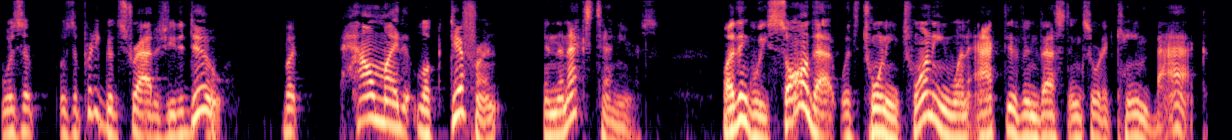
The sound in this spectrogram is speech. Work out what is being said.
was a was a pretty good strategy to do. But how might it look different in the next 10 years? Well, I think we saw that with 2020 when active investing sort of came back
